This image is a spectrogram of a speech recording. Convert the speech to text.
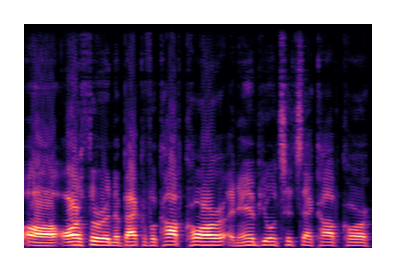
uh, Arthur in the back of a cop car. An ambulance hits that cop car.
